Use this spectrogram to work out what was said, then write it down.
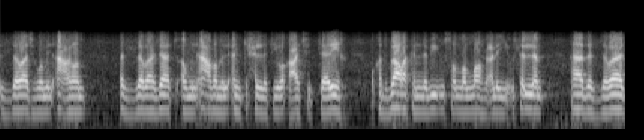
الزواج هو من أعظم الزواجات أو من أعظم الأنكحة التي وقعت في التاريخ. وقد بارك النبي صلى الله عليه وسلم هذا الزواج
